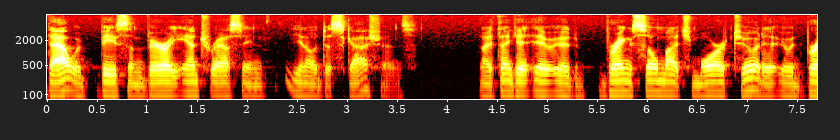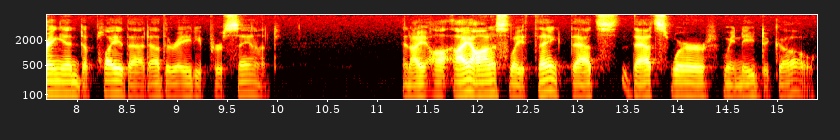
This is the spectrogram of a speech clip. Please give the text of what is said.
that would be some very interesting, you know, discussions. And I think it, it would bring so much more to it. It, would bring into play that other 80%. And I, uh, I honestly think that's, that's where we need to go.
